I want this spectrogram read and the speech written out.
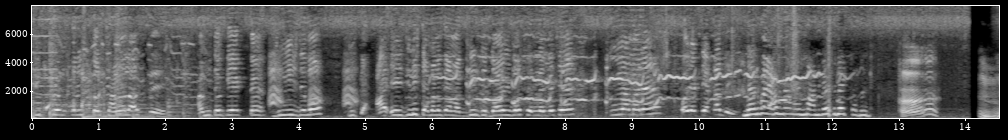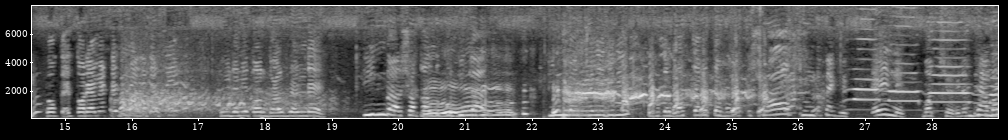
একটা প্রেম করিস তোর ঝামেলা আছে। আমি তোকে একটা জিনিস দেবো আর এই জিনিসটা বানাতে আমার দীর্ঘ দশ বছর লেগেছে। তুই আমারে ওই টাকা দে। ভাই আমরা মানবে তোকে তোরে আমি একটা জিনিস দিতেছি। তুই জানিয়ে তোর গার্লফ্রেন্ডে তিনবার সকাল দুপুর বিকাল তিনবার খাইয়ে দিবি। তোর বাচ্চা কাচ্চা বাচ্চা সব শুনতে থাকবে। এই নে বচ্চ এটা যে আবার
